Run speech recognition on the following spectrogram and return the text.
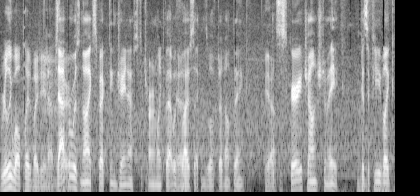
Really well played by JKnaps Dapper there. was not expecting JKnaps to turn like that with Yeah. five seconds left, I don't think. yeah. That's a scary challenge to make. Because Mhm. if he, like,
